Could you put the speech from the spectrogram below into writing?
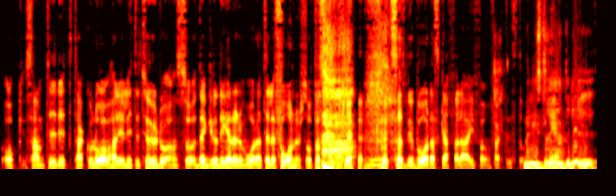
och samtidigt, tack och lov, hade jag lite tur då. Så degraderade våra telefoner så pass mycket. så att vi båda skaffade iPhone faktiskt. Då. Men installerade inte du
